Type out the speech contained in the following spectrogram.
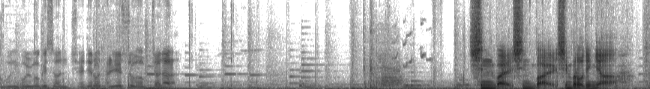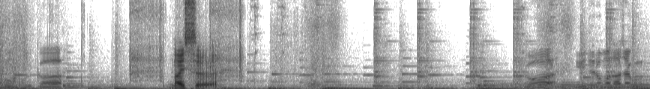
좁은 골목에선 제대로 달릴 수 없잖아. 신발 신발. 신발 어딨냐? 한번 볼까? 나이스. 좋아 이대로만 하자고.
